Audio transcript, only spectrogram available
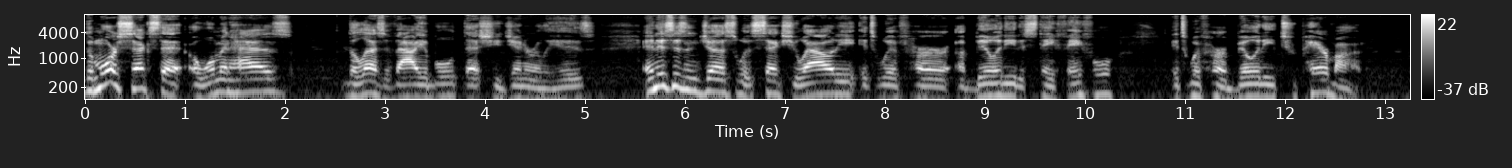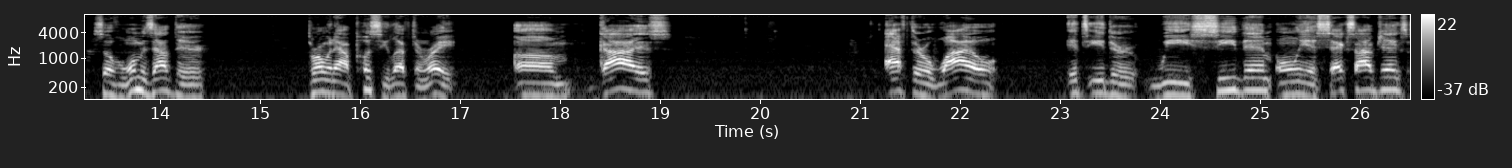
the more sex that a woman has, the less valuable that she generally is. And this isn't just with sexuality, it's with her ability to stay faithful, it's with her ability to pair bond. So if a woman's out there throwing out pussy left and right, um, guys, after a while, it's either we see them only as sex objects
